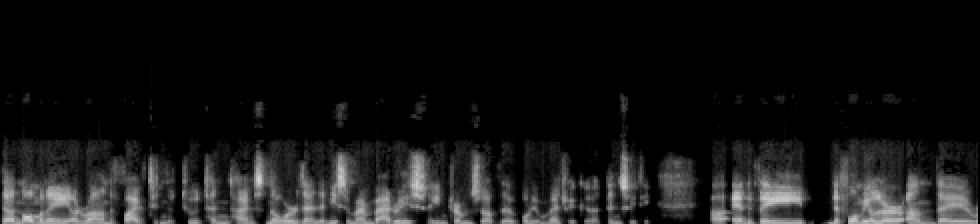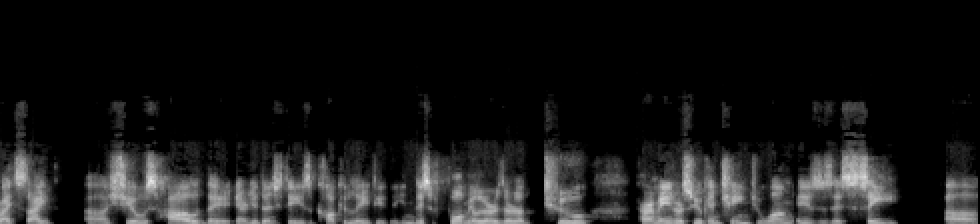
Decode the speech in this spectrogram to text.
They're normally around five to, ten times lower than the lithium-ion batteries in terms of the volumetric density. and the the formula on the right side uh, shows how the energy density is calculated. In this formula, there are two parameters you can change. One is the C, uh,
